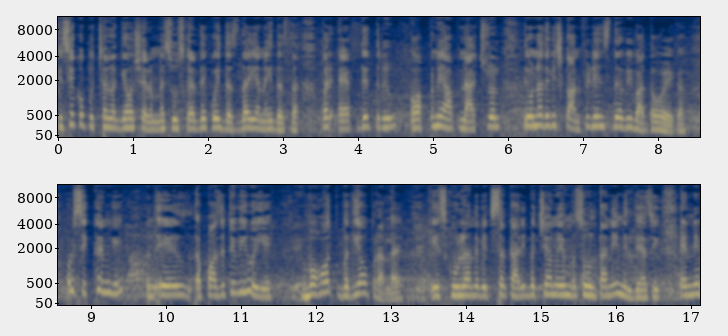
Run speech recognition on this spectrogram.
ਕਿਸੇ ਕੋ ਪੁੱਛਣ ਲੱਗਿਆ ਉਹ ਸ਼ਰਮ ਮਹਿਸੂਸ ਕਰਦੇ ਕੋਈ ਦੱਸਦਾ ਜਾਂ ਨਹੀਂ ਦੱਸਦਾ ਪਰ ਐਪ ਦੇ ਥਰੂ ਉਹ ਆਪਣੇ ਆਪ ਨੈਚੁਰਲ ਤੇ ਉਹਨਾਂ ਦੇ ਵਿੱਚ ਕੌਨਫੀਡੈਂਸ ਦਾ ਵੀ ਵਾਧਾ ਹੋਏਗਾ ਔਰ ਸਿੱਖਣਗੇ ਇਹ ਪੋਜ਼ਿਟਿਵ ਹੀ ਹੋਈਏ ਬਹੁਤ ਵਧੀਆ ਉਪਰਾਲਾ ਹੈ ਕਿ ਸਕੂਲਾਂ ਦੇ ਵਿੱਚ ਸਰਕਾਰੀ ਬੱਚਿਆਂ ਨੂੰ ਇਹ ਸਹੂਲਤਾਂ ਨਹੀਂ ਮਿਲਦੀਆਂ ਸੀ। ਇੰਨੇ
